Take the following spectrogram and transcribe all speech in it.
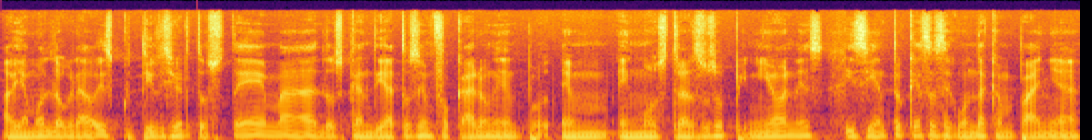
habíamos logrado discutir ciertos temas, los candidatos se enfocaron en, mostrar sus opiniones y siento que esa segunda campaña,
